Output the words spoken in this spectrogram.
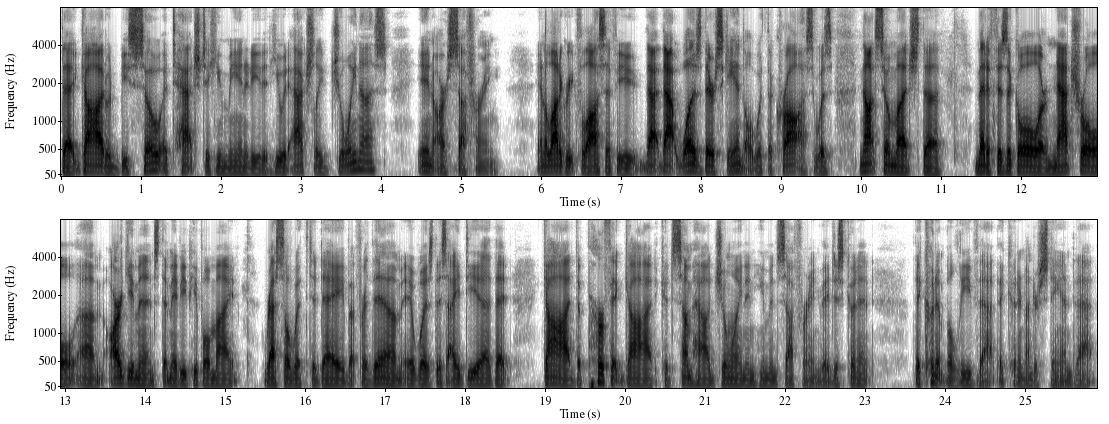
that God would be so attached to humanity that he would actually join us in our suffering. And a lot of Greek philosophy, that, that was their scandal with the cross, was not so much the metaphysical or natural um, arguments that maybe people might wrestle with today. But for them, it was this idea that God, the perfect God, could somehow join in human suffering. They just couldn't they couldn't believe that. They couldn't understand that.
